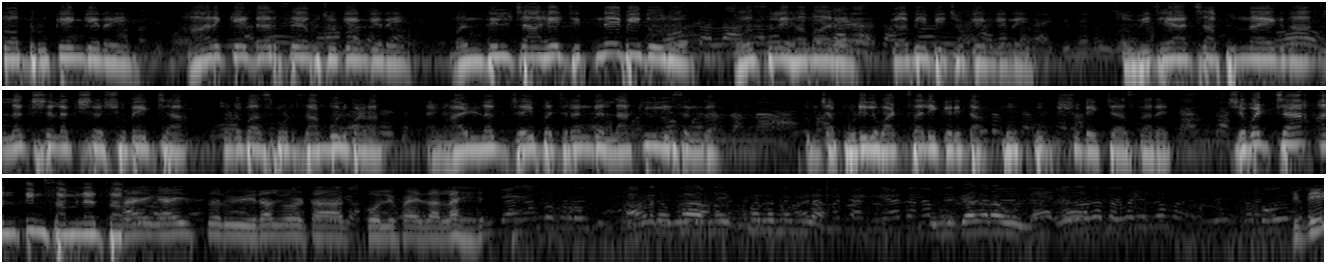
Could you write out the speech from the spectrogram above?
तो अब रुकेंगे नाही. हार के डर से अब झुकेंगे नाही. मंजिल चाहे जितने भी दूर हो हौसले हमारे कभी भी झुकेंगे नाही. सो विजयाच्या पुन्हा एकदा लक्ष लक्ष शुभेच्छा Chidoba sport Jambhulpada. And hard luck Jai Bajrang Lakivali संघ. तुमच्या पुढील वाटचालीकरिता खूप खूप शुभेच्छा असणार आहेत. शेवटच्या अंतिम सामन्याचा हाय गाईज तर विराज आज क्वालिफाय किती?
